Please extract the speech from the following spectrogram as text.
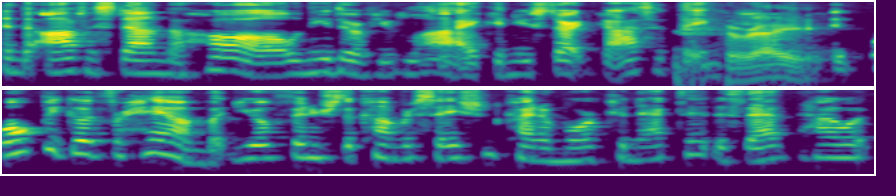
in the office down the hall, neither of you like, and you start gossiping, right? It won't be good for him, but you'll finish the conversation kind of more connected. Is that how it?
